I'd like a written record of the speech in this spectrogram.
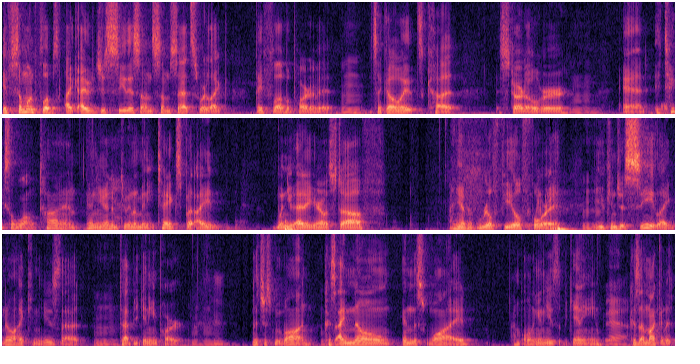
if someone flubs like I would just see this on some sets where like they flub a part of it. Mm. It's like oh it's cut, start over, mm-hmm. and it takes a long time, and you end up doing a many takes. But I, when you edit your own stuff, and you have a real feel for it, mm-hmm. you can just see like no I can use that mm. that beginning part. Mm-hmm. Let's just move on mm-hmm. because I know in this wide. I'm only going to use the beginning. Yeah. Because I'm not going to.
